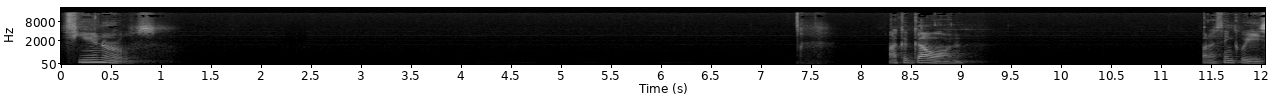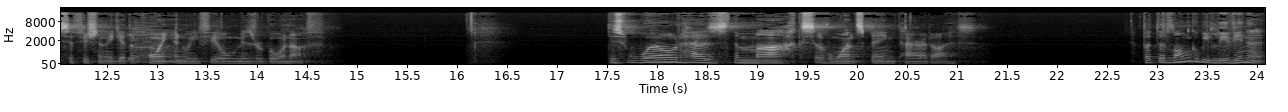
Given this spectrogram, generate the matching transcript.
funerals? I could go on, but I think we sufficiently get the point and we feel miserable enough. This world has the marks of once being paradise. But the longer we live in it,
